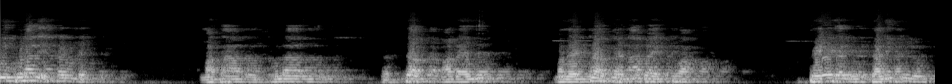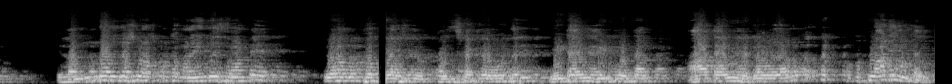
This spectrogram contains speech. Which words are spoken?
ఈ కులాలు ఎక్కడ ఉండే మతాలు కులాలు పెద్ద మాట మన ఎక్కువ జనాభా ఎక్కువ పేదలు ధనికులు వీళ్ళందరూ దృష్టిలో వస్తుంటే మనం ఏం చేస్తామంటే కలిసి కట్టుగా పోతుంది ఈ టైం వీడిపోతాం ఆ టైం ఎట్లా పోదాం ఒక- ప్లానింగ్ ఉంటుంది.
